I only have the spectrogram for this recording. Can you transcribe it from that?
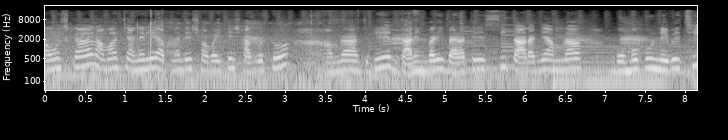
নমস্কার, আমার চ্যানেলে আপনাদের সবাইকে স্বাগত। আমরা আজকে দারিংবাড়ি বেড়াতে এসেছি। তার আগে আমরা ব্রহ্মপুর নেমেছি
